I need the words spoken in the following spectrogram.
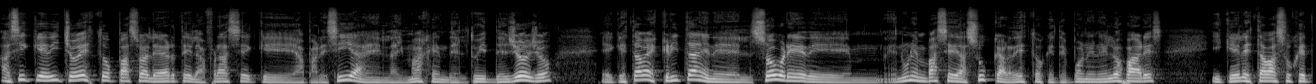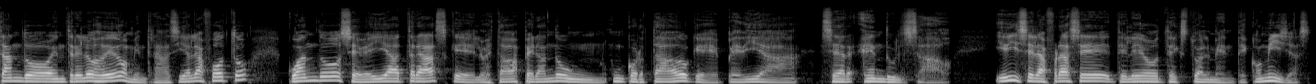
Así que dicho esto, paso a leerte la frase que aparecía en la imagen del tweet de Yoyo, que estaba escrita en el sobre de, en un envase de azúcar de estos que te ponen en los bares, y que él estaba sujetando entre los dedos mientras hacía la foto cuando se veía atrás que lo estaba esperando un, cortado que pedía ser endulzado. Y dice la frase, te leo textualmente, comillas,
